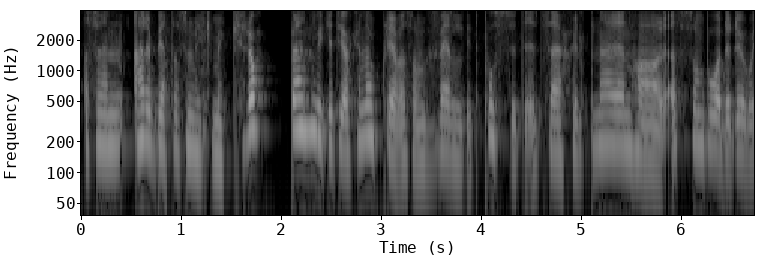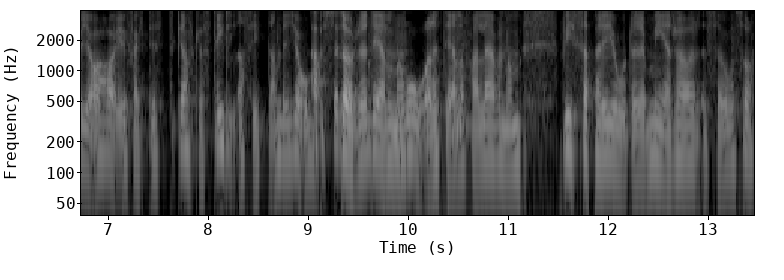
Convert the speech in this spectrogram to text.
alltså en arbetar så mycket med kroppen vilket jag kan uppleva som väldigt positivt särskilt när den har, alltså som både du och jag har ju faktiskt ganska stillasittande jobb Absolut. större delen av Mm. året i alla fall även om vissa perioder är mer rörelse och så.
